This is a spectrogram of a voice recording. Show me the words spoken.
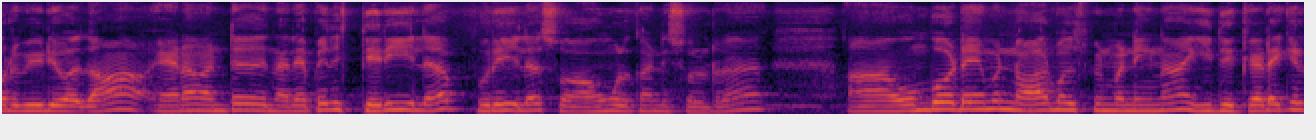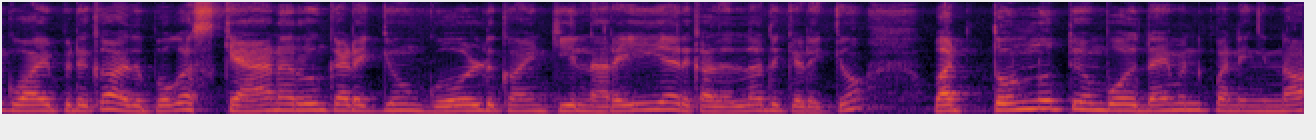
ஒரு வீடியோ தான். ஏன்னா வந்துட்டு நிறைய பேருக்கு தெரியல புரியல. ஸோ அவங்களுக்காண்டி சொல்கிறேன் ஒம்பது டைமண்ட் நார்மல் ஸ்பின் பண்ணிங்கன்னா இது கிடைக்கிறதுக்கு வாய்ப்பு இருக்குது அது போக ஸ்கேனரும் கிடைக்கும் கோல்டு காயின் கீழ் நிறைய இருக்குது அது எல்லாத்துக்கும் கிடைக்கும். பட் தொண்ணூற்றி ஒம்பது டைமண்ட் பண்ணிங்கன்னா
